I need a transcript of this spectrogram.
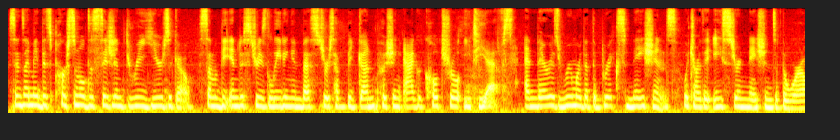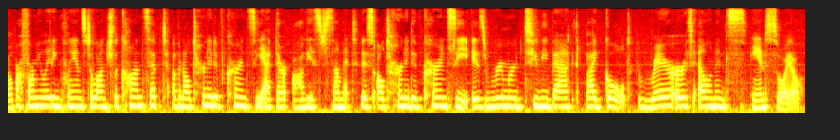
Since I made this personal decision three years ago, some of the industry's leading investors have begun pushing agricultural ETFs, and there is rumor that the BRICS nations, which are the eastern nations of the world, are formulating plans to launch the concept of an alternative currency at their August summit. This alternative currency is rumored to be backed by gold, rare earth elements, and soil.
